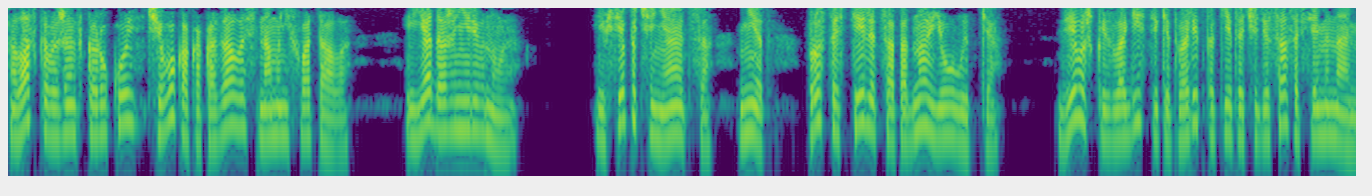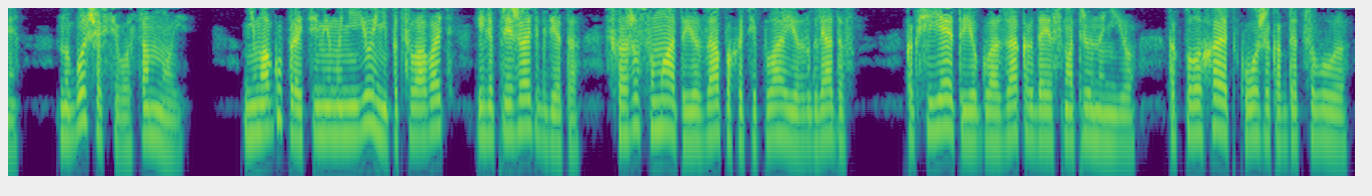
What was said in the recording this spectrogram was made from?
Ласковой женской рукой, чего, как оказалось, нам и не хватало. И я даже не ревную. И все подчиняются. Нет, просто стелятся от одной ее улыбки. Девушка из логистики творит какие-то чудеса со всеми нами, но больше всего со мной. Не могу пройти мимо нее и не поцеловать или прижать где-то. Схожу с ума от ее запаха, тепла, ее взглядов. Как сияют ее глаза, когда я смотрю на нее, как полыхает кожа, когда целую —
